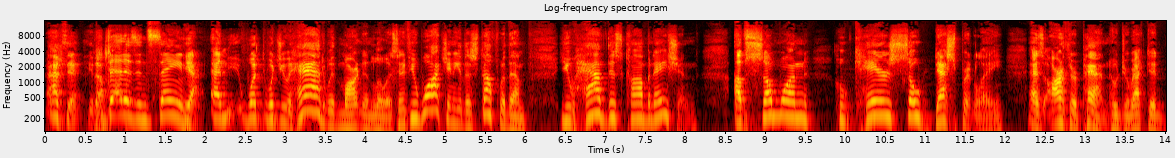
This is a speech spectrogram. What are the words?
That's it, you know. That is insane. Yeah, and what what you had with Martin and Lewis, and if you watch any of the stuff with them, you have this combination of someone who cares so desperately as Arthur Penn, who directed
